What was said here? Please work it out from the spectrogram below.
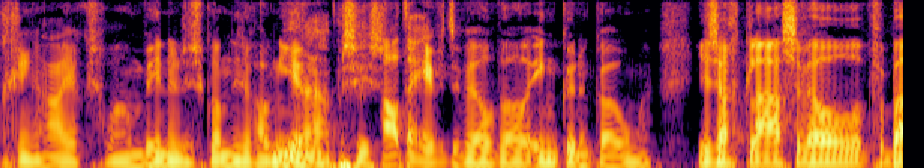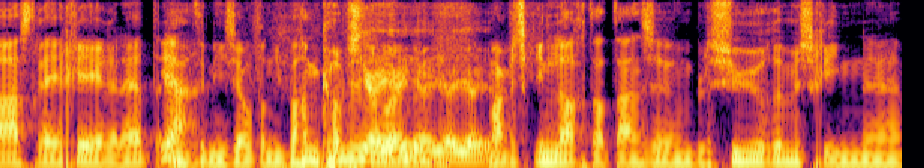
ging Ajax gewoon winnen. Dus kwam hij er ook niet Ja, in. precies. Had er eventueel wel in kunnen komen. Je zag Klaassen wel verbaasd reageren. Hè? Dat Ja. Anthony zo van die bank Ja, afstormde. ja, ja, ja, ja, ja. Maar misschien lag dat aan zijn blessure. Misschien, eh,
